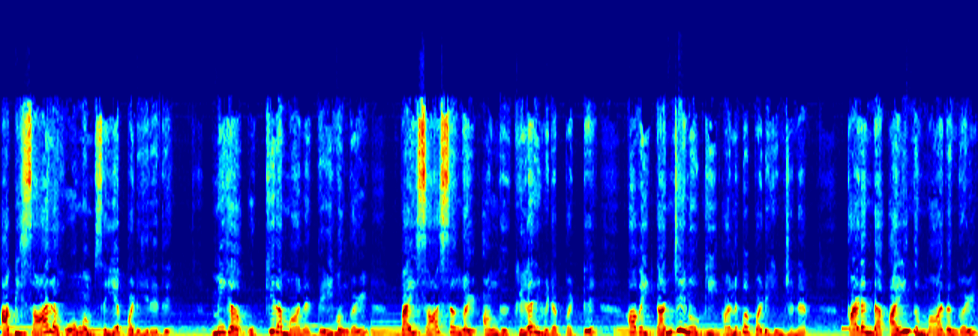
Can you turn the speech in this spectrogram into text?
அபிசார ஹோமம் செய்யப்படுகிறது. மிக உக்கிரமான தெய்வங்கள் பைசாசங்கள் அங்கு கிளறிவிடப்பட்டு அவை தஞ்சை நோக்கி அனுப்பப்படுகின்றன. கடந்த ஐந்து மாதங்கள்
